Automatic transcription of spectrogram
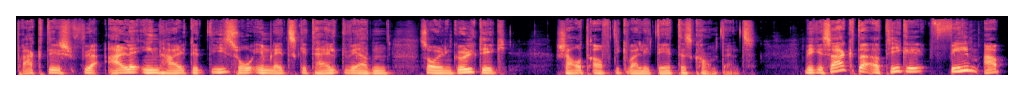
praktisch für alle Inhalte, die so im Netz geteilt werden sollen, gültig. Schaut auf die Qualität des Contents. Wie gesagt, der Artikel Film ab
